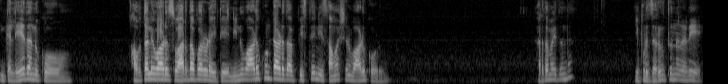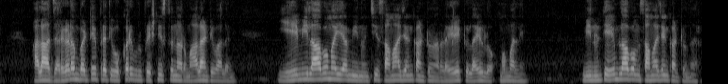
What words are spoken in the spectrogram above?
ఇంకా లేదనుకో అవతలి వాడు స్వార్థపరుడైతే నిన్ను వాడుకుంటాడు తప్పిస్తే నీ సమస్యను వాడుకోడు. అర్థమవుతుందా ఇప్పుడు జరుగుతున్నది అదే. అలా జరగడం బట్టే ప్రతి ఒక్కరు ఇప్పుడు ప్రశ్నిస్తున్నారు మాలాంటి వాళ్ళని. ఏమీ లాభం అయ్యా మీ నుంచి సమాజంకి అంటున్నారు డైరెక్ట్ లైవ్లో మమ్మల్ని. మీ నుండి ఏం లాభం సమాజంకి అంటున్నారు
